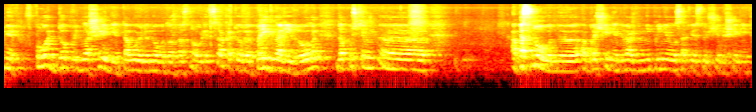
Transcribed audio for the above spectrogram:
режиме вплоть до приглашения того или иного должностного лица, которое проигнорировало, допустим, э, обоснованное обращение граждан не приняло соответствующее решение,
